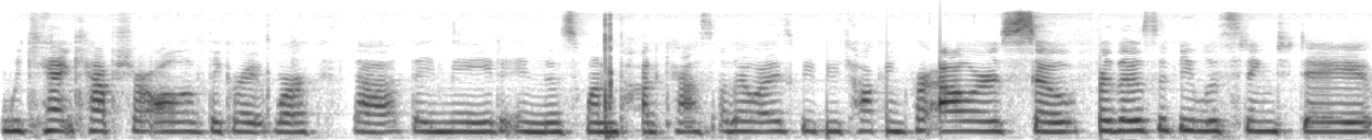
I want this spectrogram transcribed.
we can't capture all of the great work that they made in this one podcast. Otherwise, we'd be talking for hours. So, for those of you listening today,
